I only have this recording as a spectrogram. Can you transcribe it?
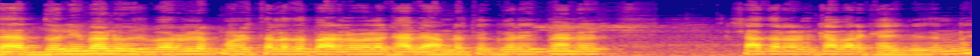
যারা ধনী মানুষ, বড় লোক মানুষ, তাহলে তো বারো বেলা খাবে। আমরা তো গরিব মানুষ, সাধারণ খাবার খাই, বুঝলেন না?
